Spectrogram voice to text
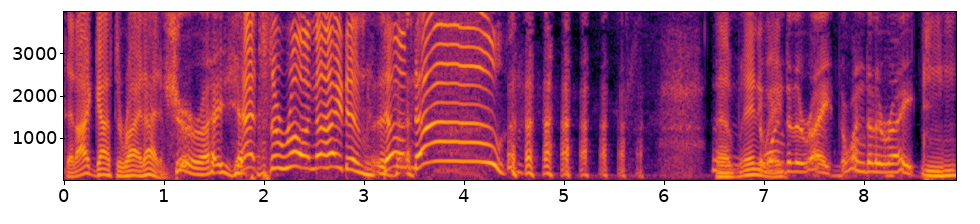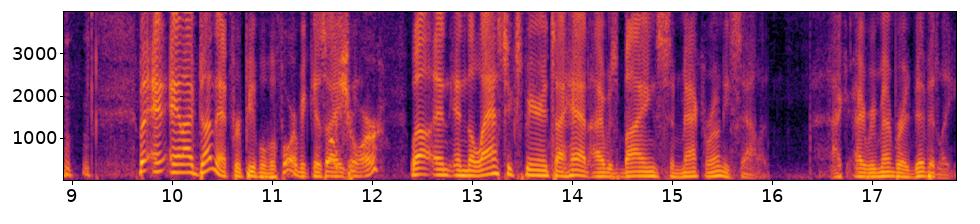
that I got the right item. sure, right? Yeah. That's the wrong item. Don't know. Uh, The one to the right, the one to the right. but and, and I've done that for people before because I sure. Well, and, and the last experience I had, I was buying some macaroni salad. I, I remember it vividly.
